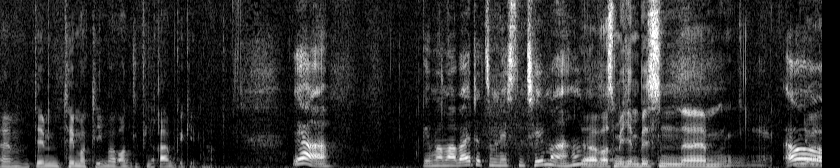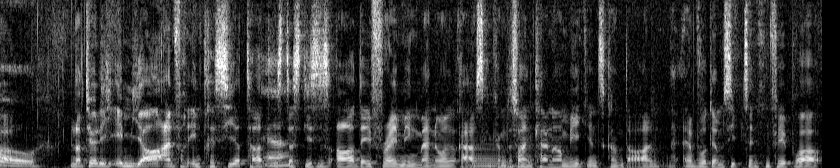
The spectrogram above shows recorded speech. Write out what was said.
ähm, dem Thema Klimawandel viel Raum gegeben hat. Ja, Gehen wir mal weiter zum nächsten Thema. Hm? Ja, was mich ein bisschen ähm, oh. ja, natürlich im Jahr einfach interessiert hat, ja. ist, dass dieses ARD Framing Manual rausgekommen. Mhm. Das war ein kleiner Medienskandal. Er wurde am 17. Februar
